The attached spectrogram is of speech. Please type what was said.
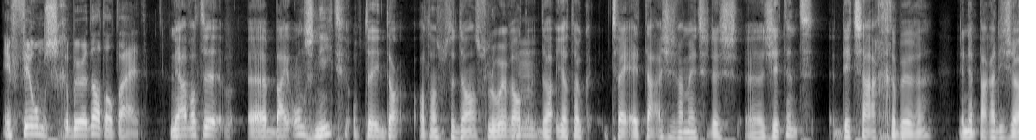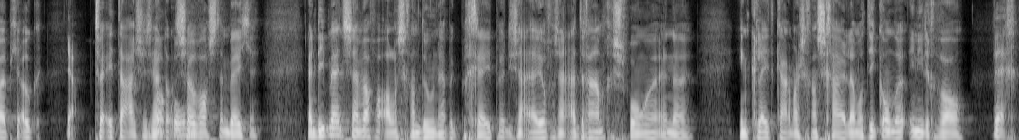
in films gebeurt dat altijd. Ja, wat eh, eh, bij ons niet, op de, althans op de dansvloer. Wel, da- je had ook twee etages waar mensen dus eh, zittend dit zagen gebeuren. In een Paradiso heb je ook Ja. twee etages. En dat, zo was het een beetje. En die mensen zijn wel van alles gaan doen, heb ik begrepen. Die zijn heel veel zijn uit het raam gesprongen en eh, in kleedkamers gaan schuilen. Want die konden in ieder geval Weg.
